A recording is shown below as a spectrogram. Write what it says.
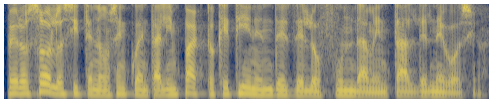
pero solo si tenemos en cuenta el impacto que tienen desde lo fundamental del negocio.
